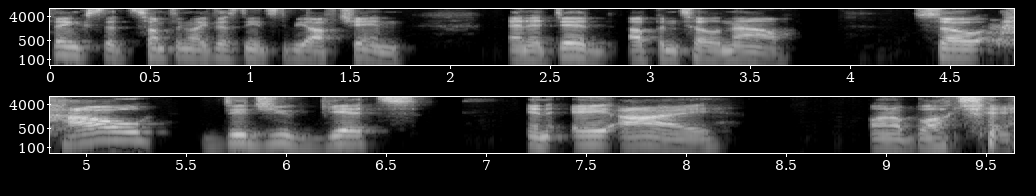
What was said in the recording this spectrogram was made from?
thinks that something like this needs to be off chain and it did up until now. So, how did you get an AI on a blockchain?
